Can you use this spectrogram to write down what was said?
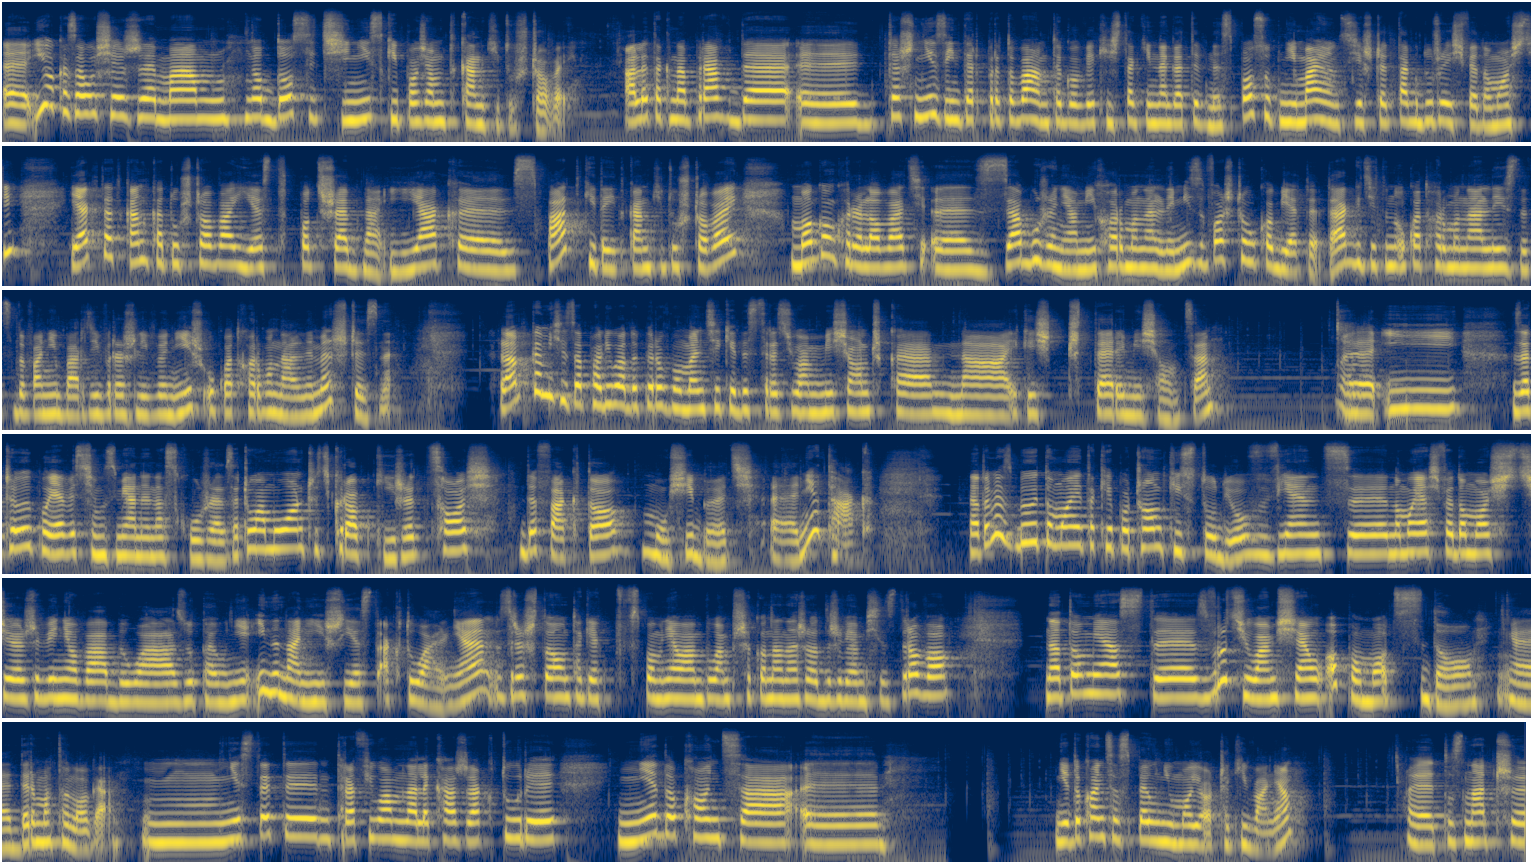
E, I okazało się, że mam no, dosyć niski poziom tkanki tłuszczowej ale tak naprawdę y, też nie zinterpretowałam tego w jakiś taki negatywny sposób, nie mając jeszcze tak dużej świadomości, jak ta tkanka tłuszczowa jest potrzebna i jak y, spadki tej tkanki tłuszczowej mogą korelować y, z zaburzeniami hormonalnymi, zwłaszcza u kobiety, tak? gdzie ten układ hormonalny jest zdecydowanie bardziej wrażliwy niż układ hormonalny mężczyzny. Lampka mi się zapaliła dopiero w momencie, kiedy straciłam miesiączkę na jakieś 4 miesiące. E, I zaczęły pojawiać się zmiany na skórze. Zaczęłam łączyć kropki, że coś de facto musi być e, nie tak. Natomiast były to moje takie początki studiów, więc e, no, moja świadomość żywieniowa była zupełnie inna niż jest aktualnie. Zresztą, tak jak wspomniałam, byłam przekonana, że odżywiam się zdrowo. Natomiast zwróciłam się o pomoc do dermatologa. Mm, niestety trafiłam na lekarza, który nie do końca, e, nie do końca spełnił moje oczekiwania. E, to znaczy,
